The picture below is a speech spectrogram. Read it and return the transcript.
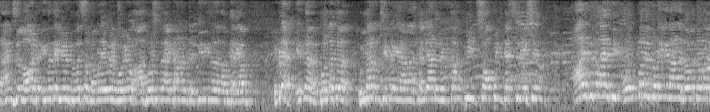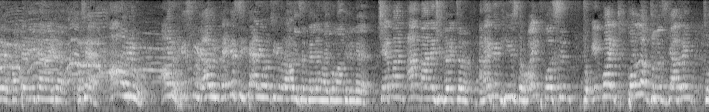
താങ്ക്സ് ലോഡ് ഇന്നത്തെ ഈ ഒരു ദിവസം നമ്മളേവരും ഒരു ആഘോഷത്തിനായിട്ടാണ് ഇവിടെ എത്തിയിരിക്കുന്നത് നമുക്കറിയാം. ഇവിടെ ഇന്ന് കൊല്ലത്ത് ഉദ്ഘാടനം ചെയ്യപ്പെടുകയാണ്. കല്യാണ ഒരു കംപ്ലീറ്റ് ഷോപ്പിംഗ് ഡെസ്റ്റിനേഷൻ ആയിരത്തി തൊള്ളായിരത്തി ഒൻപതിൽ തുടങ്ങിയതാണ് ലോകത്തുള്ളവരെ പട്ടണിക്കാനായിട്ട് പക്ഷേ ആ ഒരു ആ ഒരു ഹിസ്റ്ററി ആ ഒരു ലെഗസി കാരി ഓൺ ചെയ്യുന്നത് ആ വിൽസൺ കല്യാൺ ഹൈപ്പർ മാർക്കറ്റിന്റെ chairman and managing director and I think he is the right person to invite Kollam to gathering so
